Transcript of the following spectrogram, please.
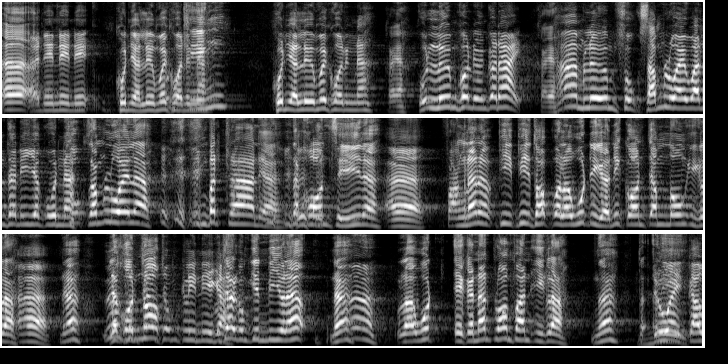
เอ่อเออนี่นี่นี่คุณอย่าลืมไว้คนหนึ่งขินะ งคุณอย่าลืมไว้คนหนึ่งนะ ใครอะคุณลืมคนอื่นก็ได้ ใครอะ ห้ามลืมสุขสำรวยวันธนียกุลนะ สุขสำรวยล่ะอิมพัตราเนี่ย นครศรีนะเออ ฝั่งนั้นน่ะพี่พี่ท็อปวรวุฒิอีกอะนี่กรจำนงอีกล่ะเออนะแล้วคนนอกชมกลิ่นอีกคุณอะชาติชมกลิ่นมีอยู่แล้วนะเออ วรวุฒิเอกนัทพร้อมพันธ์อีกล่ะนะด้วยเก้า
